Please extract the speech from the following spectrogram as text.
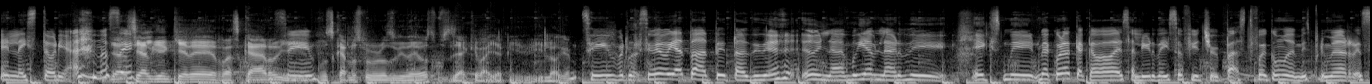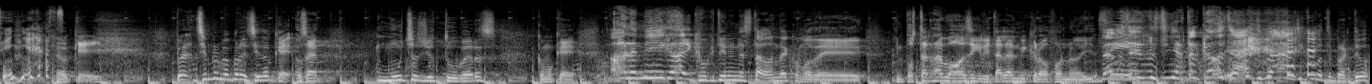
en la historia. No Ya sé. si alguien quiere rascar y Sí. buscar los primeros videos, pues ya que vayan y, y lo hagan. Sí, porque sí me veía toda teta, así de, hola, voy a hablar de X-Men. Me acuerdo que acababa de salir Days of Future Past, fue como de mis primeras reseñas. Ok. Pero siempre me ha parecido que, o sea, muchos youtubers como que, hola amiga, y como que tienen esta onda como de impostar la voz y gritarle al micrófono y vamos a enseñar tal cosa, así como te practico.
